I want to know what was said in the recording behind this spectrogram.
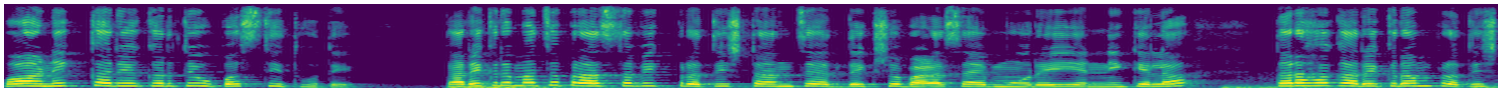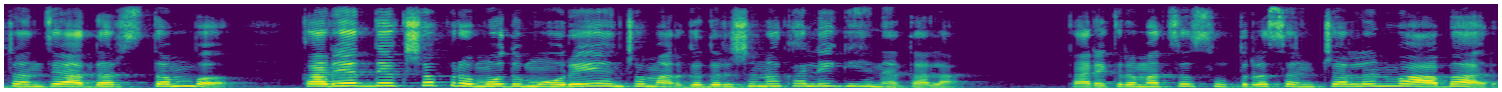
व अनेक कार्यकर्ते उपस्थित होते. कार्यक्रमाचा प्रास्ताविक प्रतिष्ठानचे अध्यक्ष बाळासाहेब मोरे यांनी केला तर हा कार्यक्रम प्रतिष्ठानचे आधारस्तंभ कार्याध्यक्ष प्रमोद मोरे यांच्या मार्गदर्शनाखाली घेण्यात आला. कार्यक्रमाचं सूत्रसंचालन व आभार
